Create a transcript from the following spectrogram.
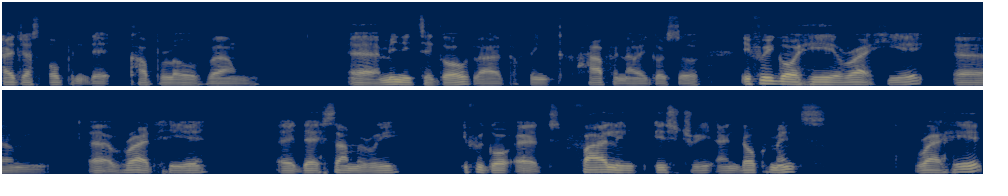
I just opened it a couple of um, uh, minutes ago, like I think half an hour ago. So if we go here, right here, um, uh, right here, uh, the summary, if we go at filing history and documents, right here,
